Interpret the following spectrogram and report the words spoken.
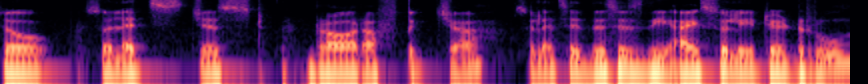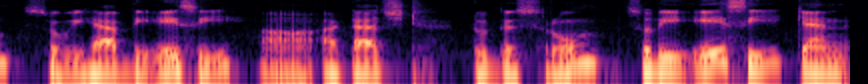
so so let's just draw a rough picture so let's say this is the isolated room so we have the ac uh, attached to this room so the ac can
